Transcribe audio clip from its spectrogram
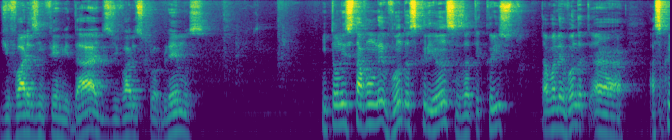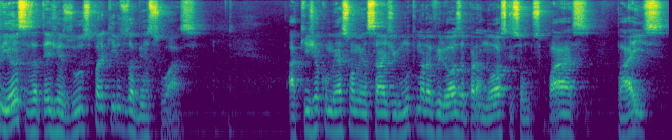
de várias enfermidades, de vários problemas. Então eles estavam levando as crianças até Cristo, estavam levando as crianças até Jesus para que ele os abençoasse. Aqui já começa uma mensagem muito maravilhosa para nós que somos pais, pais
